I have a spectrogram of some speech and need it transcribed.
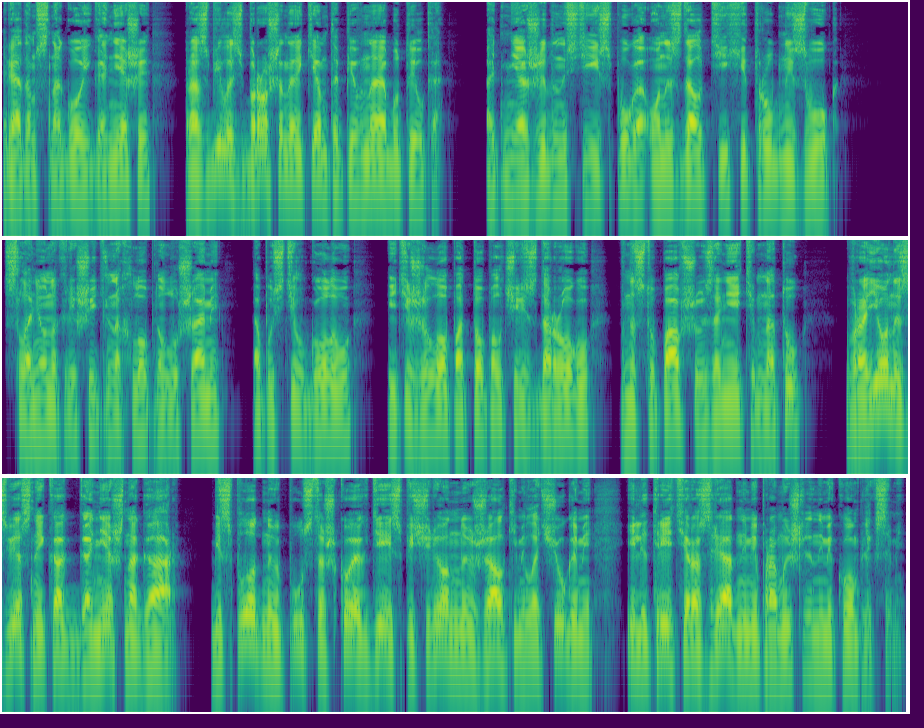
Рядом с ногой Ганеши разбилась брошенная кем-то пивная бутылка. От неожиданности и испуга он издал тихий трубный звук. Слоненок решительно хлопнул ушами, опустил голову и тяжело потопал через дорогу в наступавшую за ней темноту, в район, известный как Ганеш-Нагар, бесплодную пустошь, кое-где испещренную жалкими лачугами или третьеразрядными промышленными комплексами.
